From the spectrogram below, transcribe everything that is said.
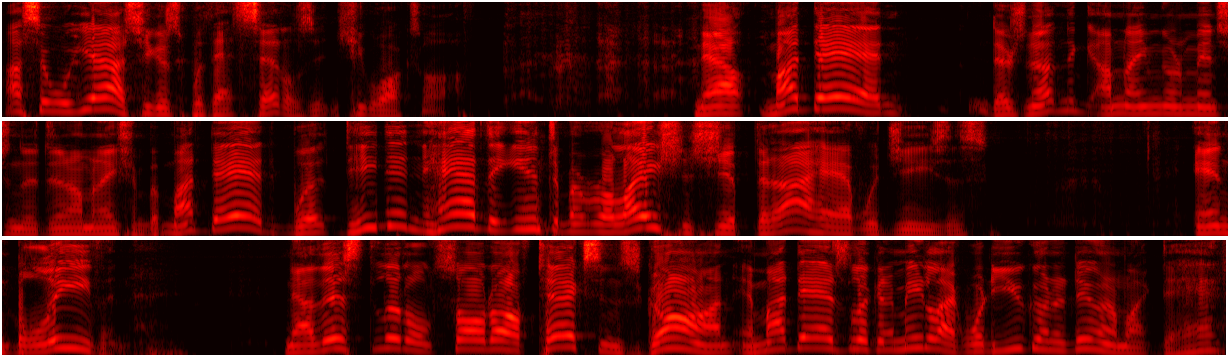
I said, well, yeah. She goes, well, that settles it. And she walks off. now, my dad there's nothing. I'm not even going to mention the denomination, but my dad, well, he didn't have the intimate relationship that I have with Jesus, and believing. Now this little sawed-off Texan's gone, and my dad's looking at me like, "What are you going to do?" And I'm like, "Dad,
